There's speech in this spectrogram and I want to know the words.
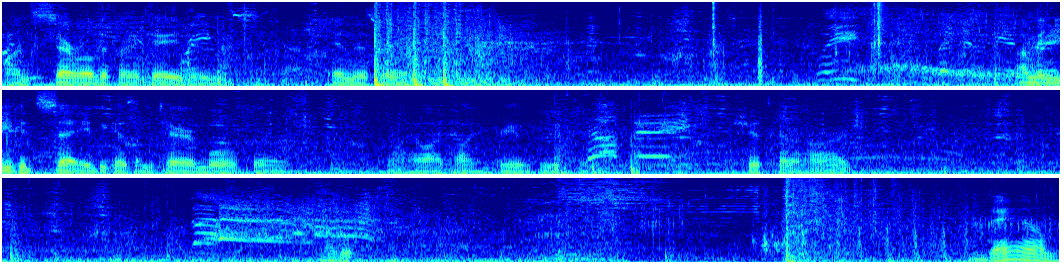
on several different occasions in this room. I mean, you could say because I'm terrible, but well, hell, I'd probably agree with you. Shit's kind of hard. Damn.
